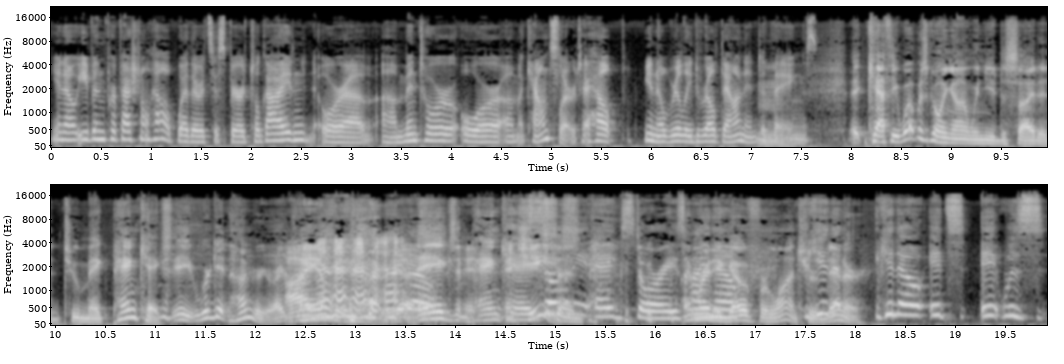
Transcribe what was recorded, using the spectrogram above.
you know, even professional help, whether it's a spiritual guide or a, a mentor or um, a counselor to help, you know, really drill down into things. Uh, Kathi, what was going on when you decided to make pancakes? Hey, we're getting hungry, right? I am getting hungry, yeah. Eggs and And- pancakes. and cheese. so many egg stories. I'm I ready to go for lunch or you dinner. Know, you know, it's it was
